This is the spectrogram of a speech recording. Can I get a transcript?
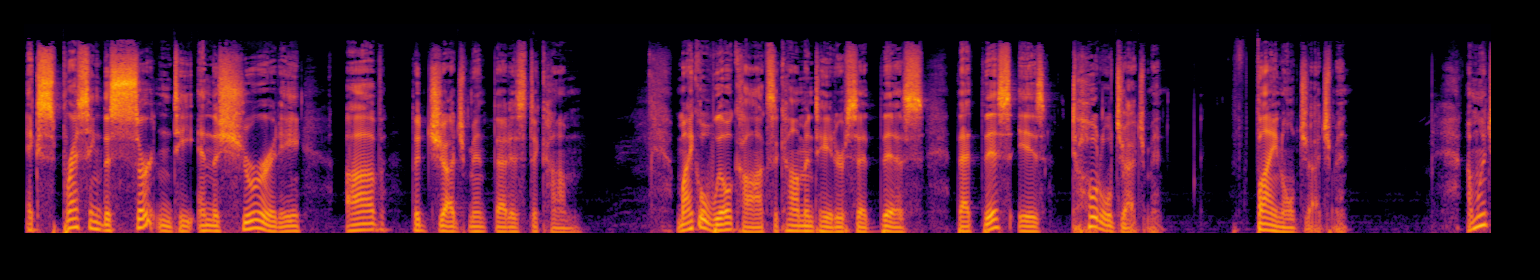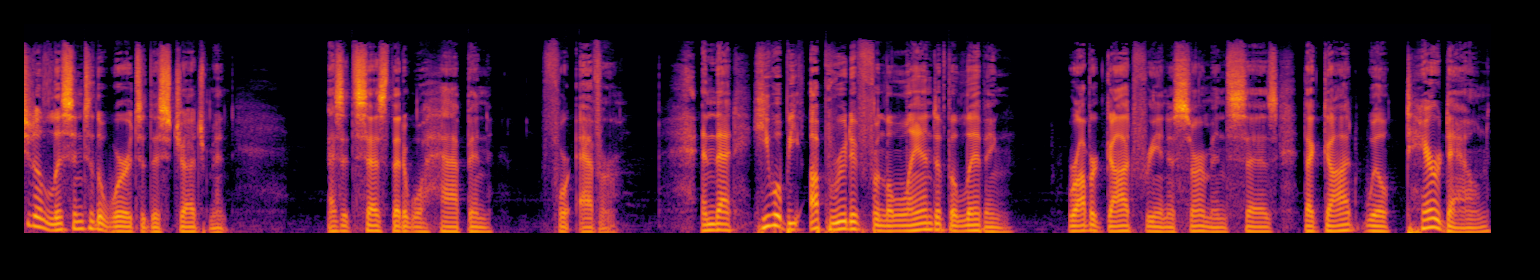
expressing the certainty and the surety of the judgment that is to come. Michael Wilcock, a commentator, said this that this is total judgment, final judgment. I want you to listen to the words of this judgment as it says that it will happen forever and that he will be uprooted from the land of the living. Robert Godfrey, in his sermon, says that God will tear down,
